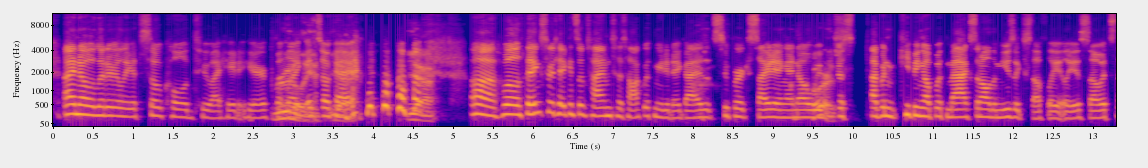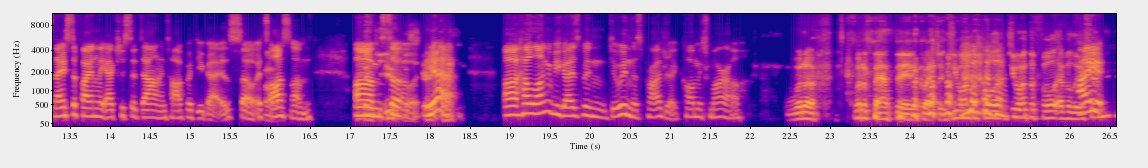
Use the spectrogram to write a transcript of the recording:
I know. Literally, it's so cold too. I hate it here, but Brutally. like it's okay. Yeah. yeah. Uh, well, thanks for taking some time to talk with me today, guys. It's super exciting. I know we've just I've been keeping up with Max and all the music stuff lately, so it's nice to finally actually sit down and talk with you guys. So it's oh. awesome. Um, so yeah. Uh, how long have you guys been doing this project? Call me tomorrow. What a what a fascinating question. Do you want the full do you want the full evolution?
